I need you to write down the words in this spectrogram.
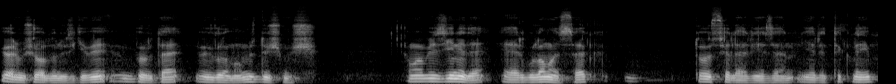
Görmüş olduğunuz gibi burada uygulamamız düşmüş. Ama biz yine de eğer bulamazsak dosyalar yazan yere tıklayıp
